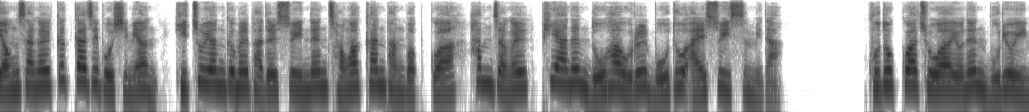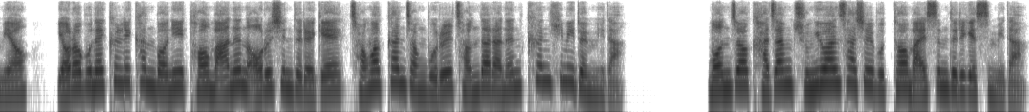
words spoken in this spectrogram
영상을 끝까지 보시면 기초연금을 받을 수 있는 정확한 방법과 함정을 피하는 노하우를 모두 알 수 있습니다. 구독과 좋아요는 무료이며 여러분의 클릭 한 번이 더 많은 어르신들에게 정확한 정보를 전달하는 큰 힘이 됩니다. 먼저 가장 중요한 사실부터 말씀드리겠습니다.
